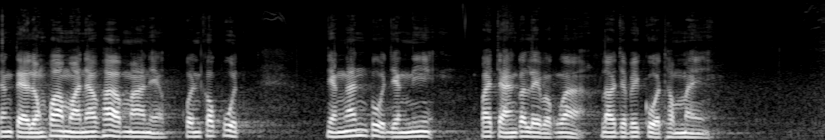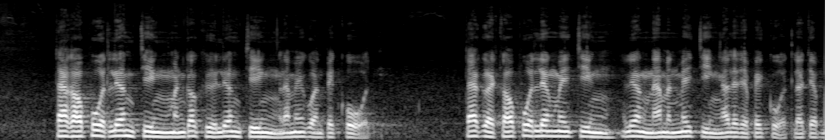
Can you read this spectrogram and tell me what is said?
ตั้งแต่หลวงพ่อมรณภาพมาเนี่ย คนเขาพูดอย่างนั้นพูดอย่างนี้ พระอาจารย์ก็เลยบอกว่า เราจะไปโกรธทำไม ถ้าเขาพูดเรื่องจริง มันก็คือเรื่องจริง และไม่ควรไปโกรธถ้าเกิดเขาพูดเรื่องไม่จริง เรื่องนั้นมันไม่จริงแล้วเราจะไปโกรธเราจะไป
